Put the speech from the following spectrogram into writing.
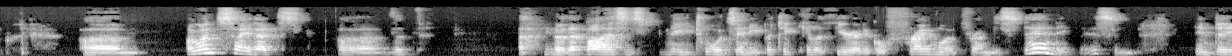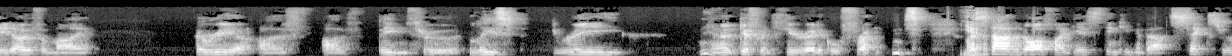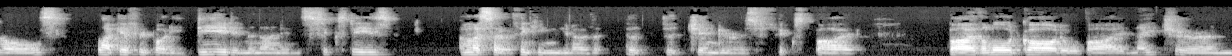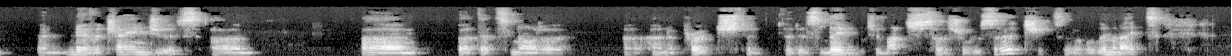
Um, I won't say that's uh, that Uh, you know that biases me towards any particular theoretical framework for understanding this, and indeed over my career, I've I've been through at least three, you know, different theoretical frames. I started off, I guess, thinking about sex roles, like everybody did in the 1960s, unless they were thinking, you know, that the gender is fixed by by the Lord God or by nature and and never changes. Um, um, but that's not a, a an approach that, that has led to much social research. It sort of eliminates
